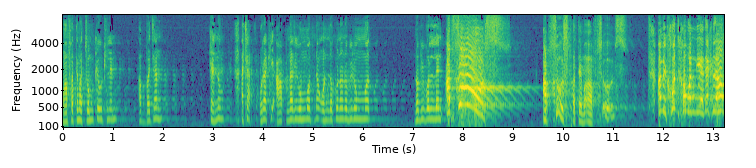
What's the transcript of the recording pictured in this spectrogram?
মা ফাতেমা চমকে উঠলেন আব্বাজান কেন? আচ্ছা ওরা কি আপনারই উম্মত না অন্য কোন নবীর উম্মত? নবী বললেন, আফসোস! আফসোস ফাতেমা, আফসোস! আমি খোঁজ খবর নিয়ে দেখলাম,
